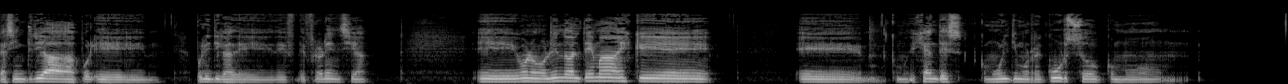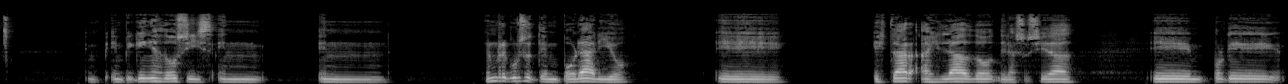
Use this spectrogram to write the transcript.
las intrigas eh, políticas de, Florencia. Eh, bueno, volviendo al tema, es que, eh, como dije antes, como último recurso, como en, pequeñas dosis, en, en, un recurso temporario, estar aislado de la sociedad, porque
